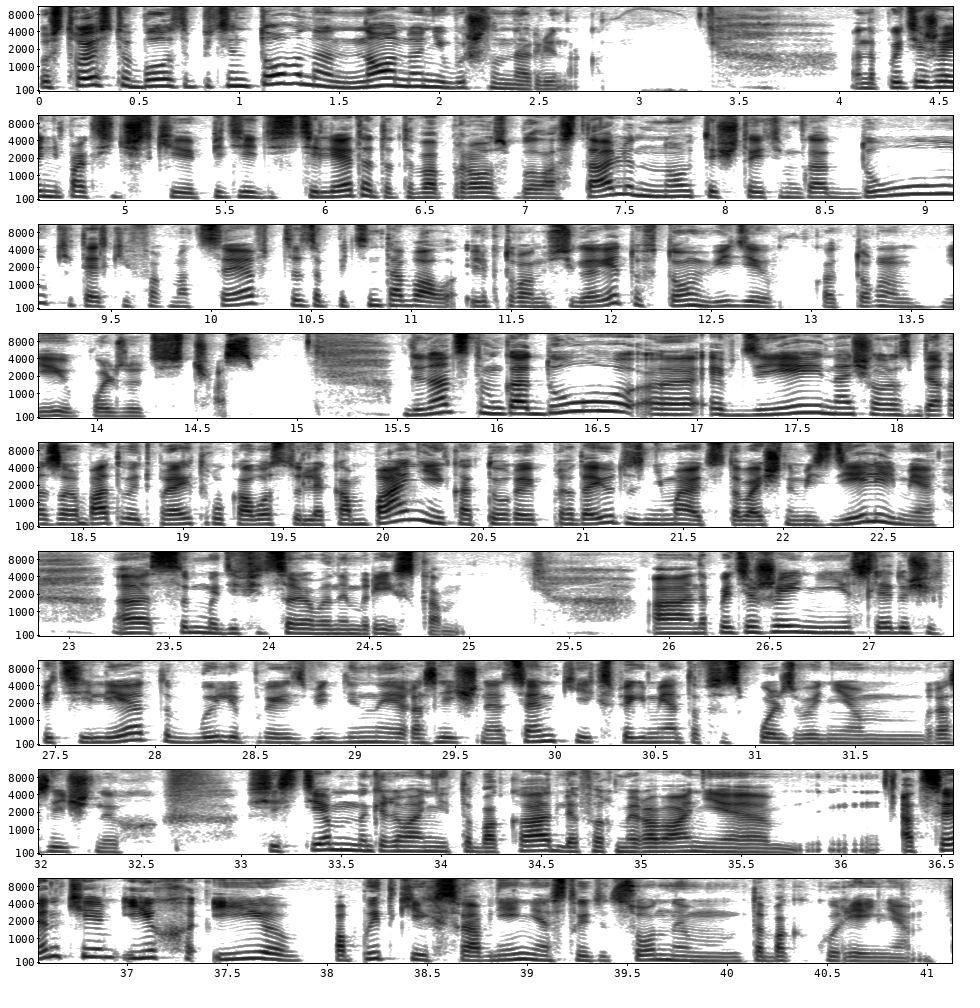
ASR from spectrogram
Устройство было запатентовано, но оно не вышло на рынок. На протяжении практически 50 лет этот вопрос был оставлен, но в 2003 году китайский фармацевт запатентовал электронную сигарету в том виде, в котором ею пользуются сейчас. В 2012 году э, FDA начал разрабатывать проект руководства для компаний, которые продают и занимаются табачными изделиями э, с модифицированным риском. А на протяжении следующих пяти лет были произведены различные оценки экспериментов с использованием различных систем нагревания табака для формирования оценки их и попытки их сравнения с традиционным табакокурением.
